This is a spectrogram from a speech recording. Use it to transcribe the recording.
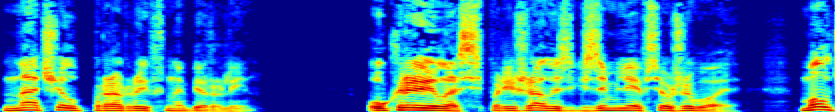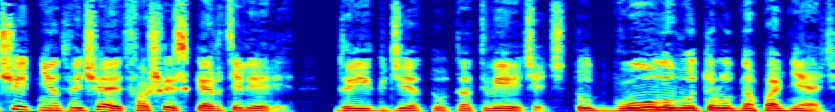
начал прорыв на Берлин. Укрылось, прижалось к земле все живое. Молчит, не отвечает фашистская артиллерия. Да и где тут ответить? Тут голову трудно поднять.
